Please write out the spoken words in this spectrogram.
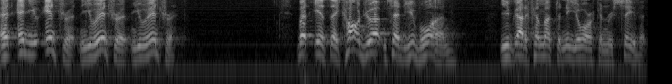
And, and you enter it, and you enter it, and you enter it. But if they called you up and said, You've won, you've got to come up to New York and receive it.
